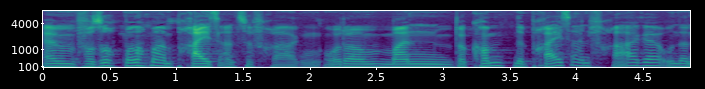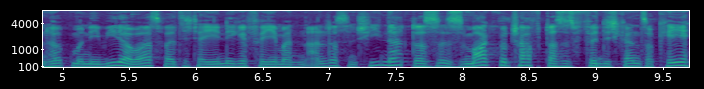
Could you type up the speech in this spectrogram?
ähm, versucht man nochmal einen Preis anzufragen. Oder man bekommt eine Preisanfrage und dann hört man nie wieder was, weil sich derjenige für jemanden anders entschieden hat. Das ist Marktwirtschaft, das ist, finde ich, ganz okay.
